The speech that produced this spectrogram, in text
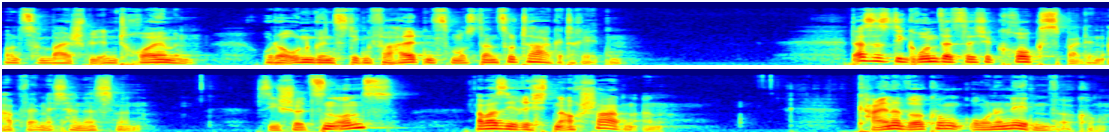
und zum Beispiel in Träumen oder ungünstigen Verhaltensmustern zutage treten. Das ist die grundsätzliche Krux bei den Abwehrmechanismen. Sie schützen uns, aber sie richten auch Schaden an. Keine Wirkung ohne Nebenwirkung.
